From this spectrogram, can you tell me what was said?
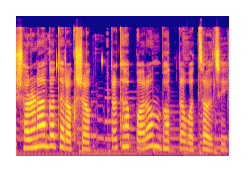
શરણાગત રક્ષક તથા પરમ ભક્ત વત્સલ છે.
